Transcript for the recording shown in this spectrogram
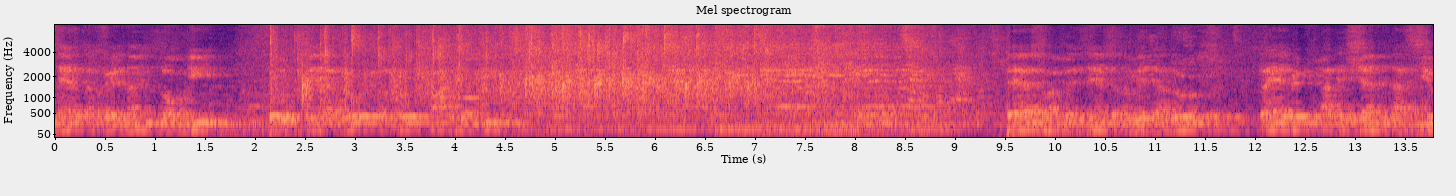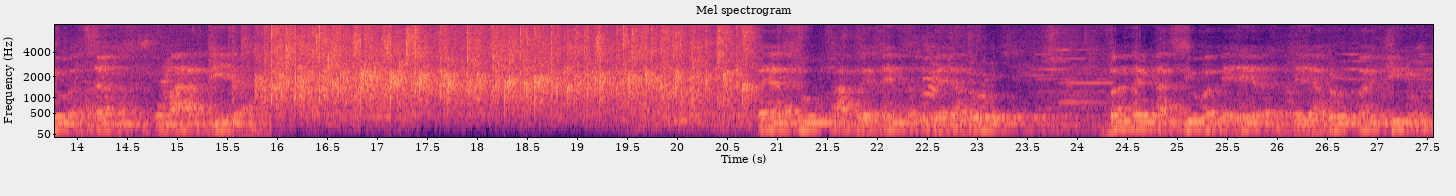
César Fernandes Longuinho, do vereador doutor Fábio Longuinho. Peço a presença do vereador Kleber Alexandre da Silva Santos, o Maravilha. Peço a presença do vereador Vander da Silva Pereira, vereador Vandinho.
